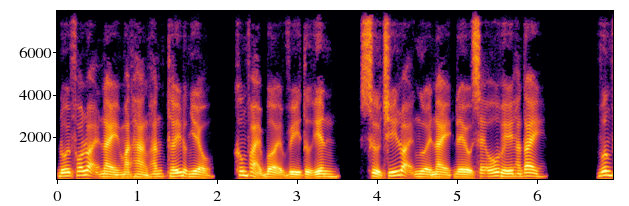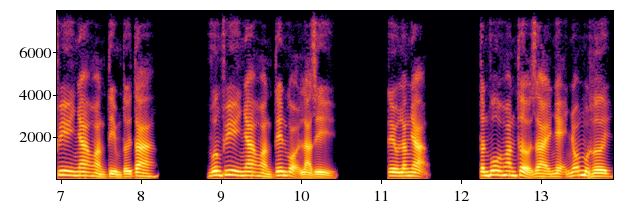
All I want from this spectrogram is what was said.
đối phó loại này mặt hàng hắn thấy được nhiều, không phải bởi vì tự yên, xử trí loại người này đều sẽ ố hế hắn tay. Vương Phi Nha hoàn tìm tới ta. Vương Phi Nha hoàn tên gọi là gì? Têu lăng nhạn. Tần vô hoan thở dài nhẹ nhõm một hơi,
